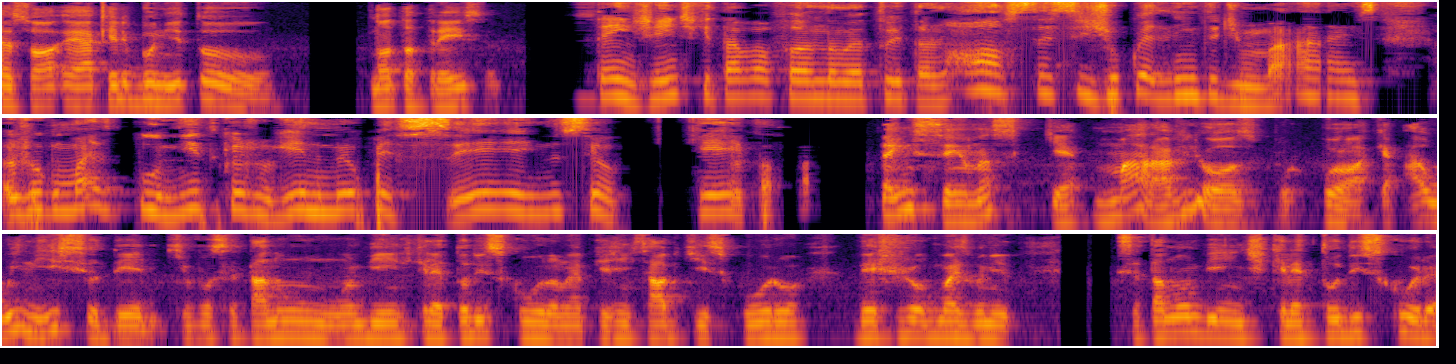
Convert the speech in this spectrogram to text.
é só. É aquele bonito nota 3. Tem gente que tava falando no meu Twitter, nossa, esse jogo é lindo demais. É o jogo mais bonito que eu joguei no meu PC e não sei o que. Tem cenas que é maravilhoso, por, por lá, que o início dele, que você tá num ambiente que ele é todo escuro, né? Porque a gente sabe que escuro deixa o jogo mais bonito. Você tá num ambiente que ele é todo escuro,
